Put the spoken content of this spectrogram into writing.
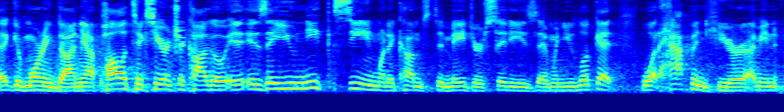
Uh, good morning, Don. Yeah, politics here in Chicago is a unique scene when it comes to major cities. And when you look at what happened here, I mean,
